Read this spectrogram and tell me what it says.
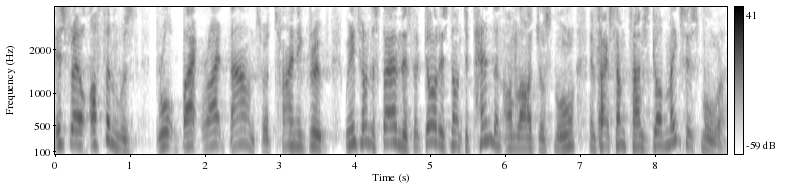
Israel often was brought back right down to a tiny group. We need to understand this, that God is not dependent on large or small. In fact, sometimes God makes it smaller.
